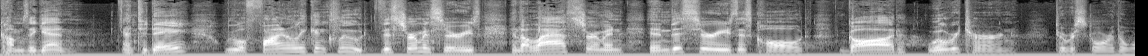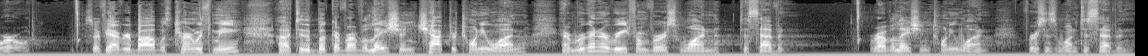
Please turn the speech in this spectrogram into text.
comes again. And today, we will finally conclude this sermon series. And the last sermon in this series is called God Will Return to Restore the World. So, if you have your Bibles, turn with me uh, to the book of Revelation, chapter 21, and we're going to read from verse 1 to 7. Revelation 21, verses 1 to 7.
